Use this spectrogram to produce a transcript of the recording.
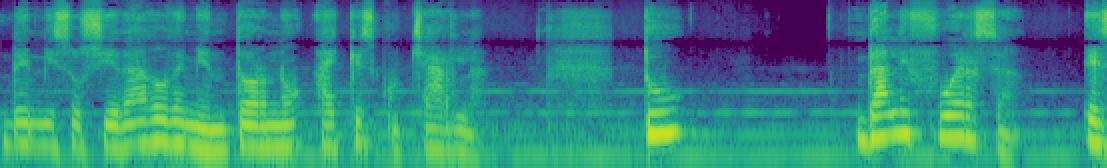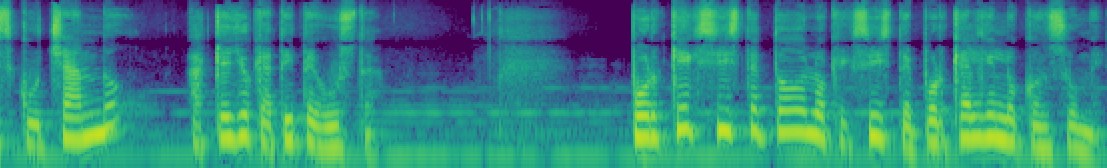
de mi sociedad o de mi entorno, hay que escucharla. Tú dale fuerza escuchando aquello que a ti te gusta. ¿Por qué existe todo lo que existe? Porque alguien lo consume,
